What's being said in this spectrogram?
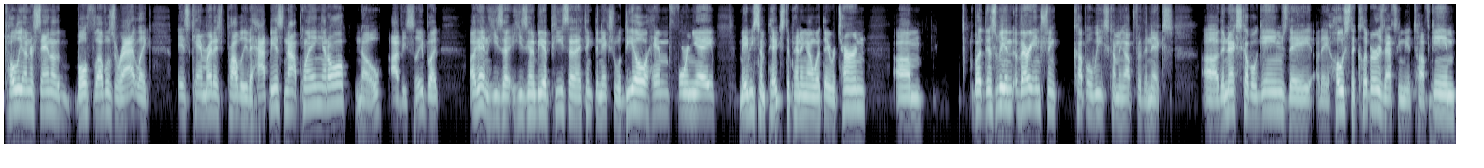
totally understand on both levels we're at. Like, is Cam Reddish probably the happiest not playing at all? No, obviously, but." Again, he's a he's going to be a piece that I think the Knicks will deal him, Fournier, maybe some picks depending on what they return. Um, but this will be a very interesting couple weeks coming up for the Knicks. Uh, the next couple games, they they host the Clippers. That's going to be a tough game.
